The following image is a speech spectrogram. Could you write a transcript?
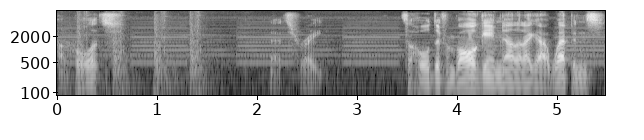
Hot bullets. That's right. It's a whole different ball game now that I got weapons.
